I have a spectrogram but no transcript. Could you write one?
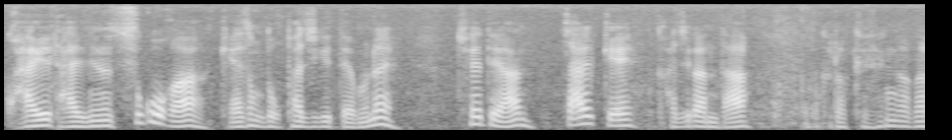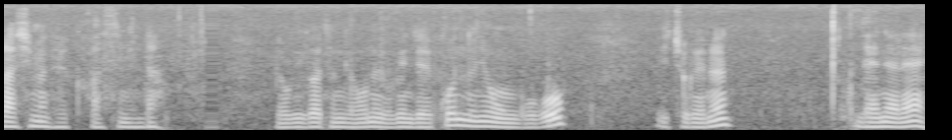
과일 달리는 수고가 계속 높아지기 때문에 최대한 짧게 가져간다 그렇게 생각을 하시면 될 것 같습니다 여기 같은 경우는 여기 이제 꽃눈이 온 거고 이쪽에는 내년에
